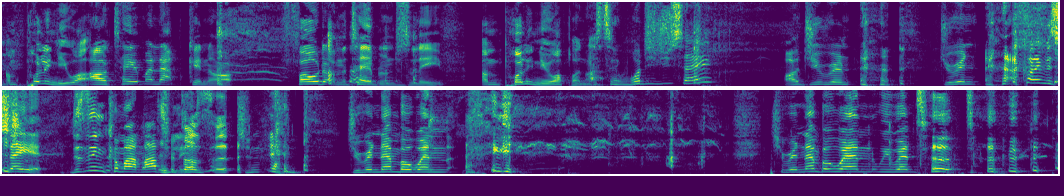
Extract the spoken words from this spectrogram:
I'm pulling you up. I'll take my napkin off, fold it on the table, and just leave. I'm pulling you up on that. I that. said, what did you say? Oh, do you, rem- do you rem- I can't even say it. It doesn't even come out naturally. doesn't. Do you, do you remember when? I think. do you remember when we went to? to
